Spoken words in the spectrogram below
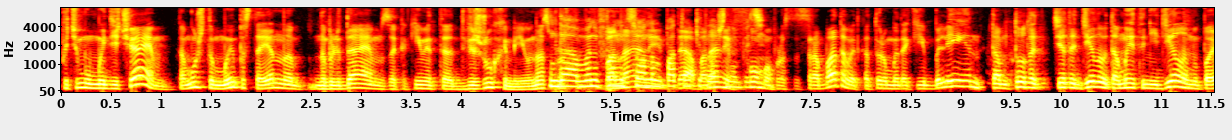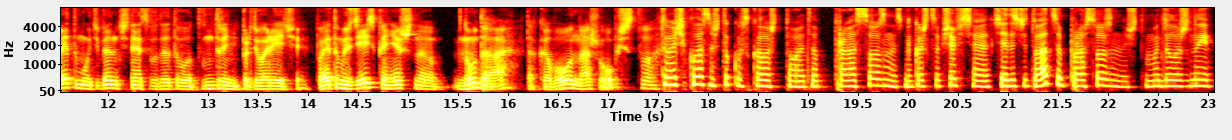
почему мы дичаем, потому что мы постоянно наблюдаем за какими-то движухами, и у нас Да, просто в информационном банальный- потоке да, банальный быть. фома просто срабатывает, который мы такие, блин, там кто-то те-то делают, а мы это не делаем, и поэтому у тебя начинается вот это вот внутреннее противоречие. Поэтому здесь, конечно, ну да, таково наше общество. Ты очень классную штуку сказала, что это про осознанность. Мне кажется, вообще вся, вся эта ситуация про осознанность, что мы должны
